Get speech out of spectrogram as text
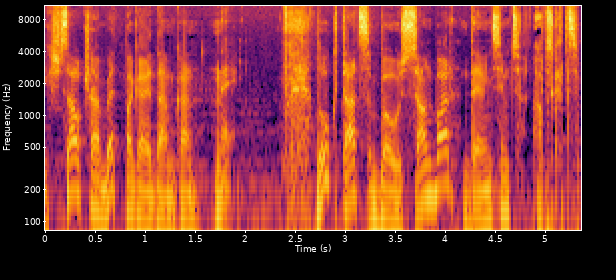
īkšķis augšā, bet pagaidām gan nē. Lūk, tāds Bose Soundbar 900 apskats.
